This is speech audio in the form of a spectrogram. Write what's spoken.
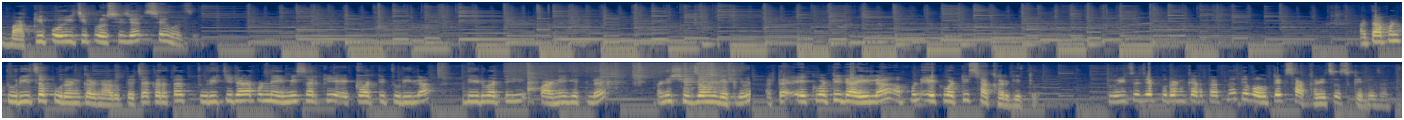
बाकी पोळीची प्रोसिजर सेमच आहे आता आपण तुरीचं पुरण करणार आहोत. त्याच्याकरता तुरीची डाळ आपण नेहमीसारखी एक वाटी तुरीला दीड वाटी पाणी घेतलंय आणि शिजवून घेतले आता एक वाटी डाळीला आपण एक वाटी साखर घेतो तुरीचं जे पुरण करतात ना ते बहुतेक साखरेचंच केलं जातं.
